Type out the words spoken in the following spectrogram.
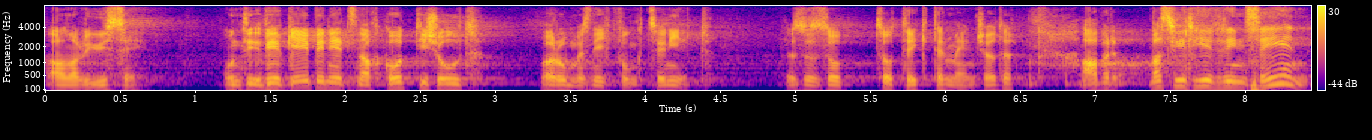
Analyse. Und wir geben jetzt nach Gott die Schuld warum es nicht funktioniert. Also so, so tickt der Mensch, oder? Aber was wir hier drin sehen,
